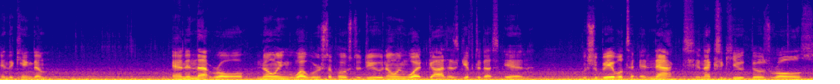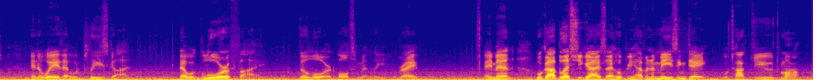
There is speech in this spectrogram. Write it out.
in the kingdom. And in that role, knowing what we're supposed to do, knowing what God has gifted us in, we should be able to enact and execute those roles in a way that would please God, that would glorify the Lord ultimately, right? Amen. Well, God bless you guys. I hope you have an amazing day. We'll talk to you tomorrow.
